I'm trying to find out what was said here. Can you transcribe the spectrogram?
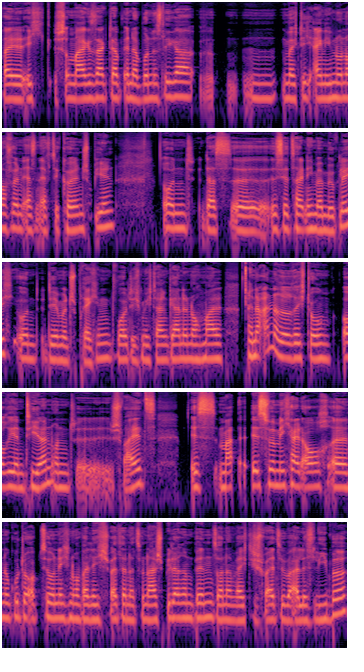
weil ich schon mal gesagt habe, in der Bundesliga möchte ich eigentlich nur noch für den Essen FC Köln spielen. Und das äh, ist jetzt halt nicht mehr möglich. Und dementsprechend wollte ich mich dann gerne nochmal in eine andere Richtung orientieren. Und äh, Schweiz ist, ist für mich halt auch äh, eine gute Option, nicht nur weil ich Schweizer Nationalspielerin bin, sondern weil ich die Schweiz über alles liebe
